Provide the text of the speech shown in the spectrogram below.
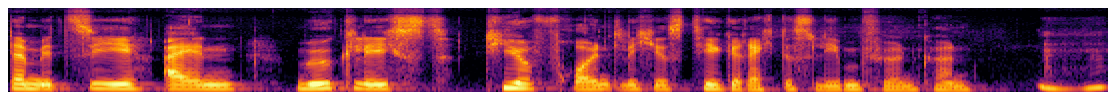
damit sie ein möglichst tierfreundliches, tiergerechtes Leben führen können. Mhm.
